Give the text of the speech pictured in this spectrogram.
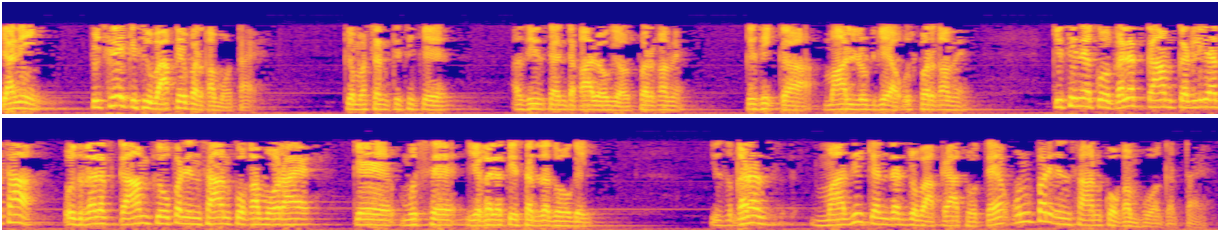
یعنی پچھلے کسی واقعے پر غم ہوتا ہے۔ کہ مثلا کسی کے عزیز کا انتقال ہو گیا اس پر غم ہے کسی کا مال لٹ گیا اس پر غم ہے کسی نے کوئی غلط کام کر لیا تھا، اس غلط کام کے اوپر انسان کو غم ہو رہا ہے کہ مجھ سے یہ غلطی سرزد ہو گئی۔ اس غرض ماضی کے اندر جو واقعات ہوتے ہیں، ان پر انسان کو غم ہوا کرتا ہے۔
